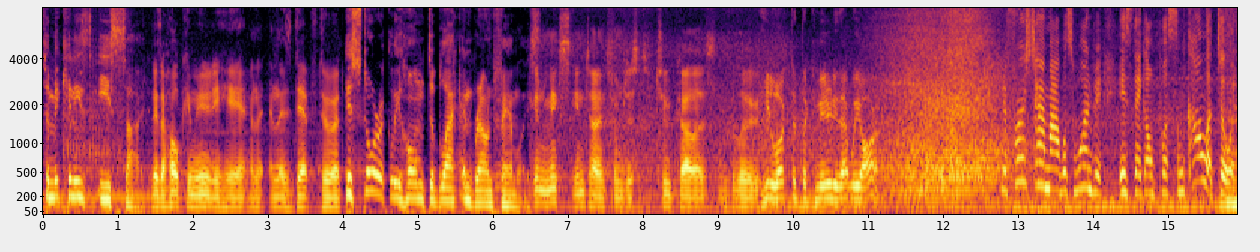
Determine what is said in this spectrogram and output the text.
to McKinney's east side. There's a whole community here and, and there's depth to it. Historically home to black and brown families. You can mix skin tones from just two colors and blue. He looked at the community that we are. The first time I was wondering, is they gonna put some color to it?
